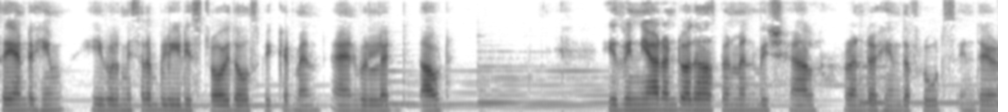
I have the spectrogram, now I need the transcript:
say unto him, He will miserably destroy those wicked men, and will let out his vineyard unto other husbandmen, which shall render him the fruits in their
